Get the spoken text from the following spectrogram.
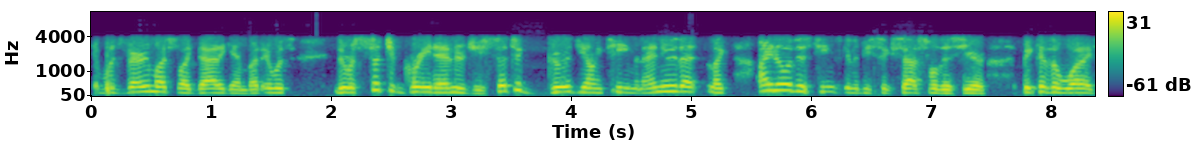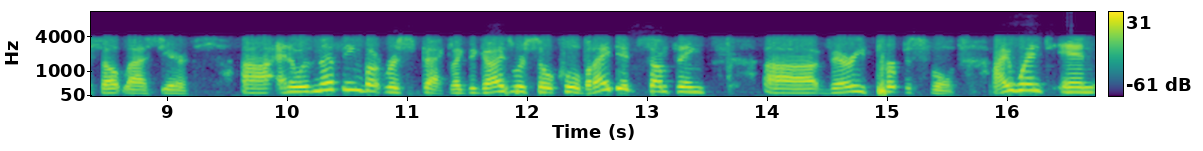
it was very much like that again. But it was there was such a great energy, such a good young team, and I knew that like I know this team's going to be successful this year because of what I felt last year. Uh, and it was nothing but respect. Like the guys were so cool, but I did something uh, very purposeful. I went in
